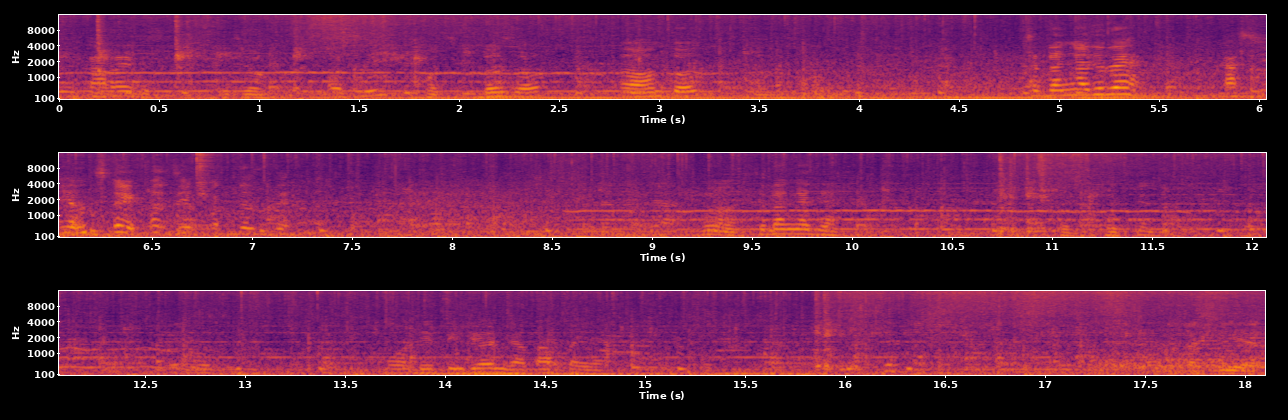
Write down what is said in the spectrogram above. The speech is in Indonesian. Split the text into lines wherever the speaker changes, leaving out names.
karet asli dosa ah untuk sedang aja deh kasihan saya kasih pedes deh hmm, sedang aja mau di videoin nggak apa-apa ya
terima
kasih ya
